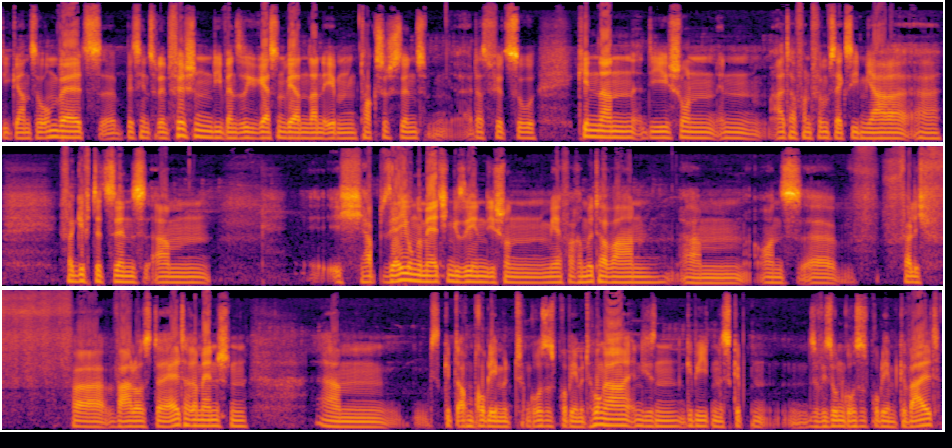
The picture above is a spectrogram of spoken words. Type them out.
die ganze Umwelt äh, bis hin zu den Fischen, die, wenn sie gegessen werden, dann eben toxisch sind. Das führt zu Kindern, die schon im Alter von fünf, sechs, sieben Jahre äh, vergiftet sind. Ähm, ich habe sehr junge Mädchen gesehen, die schon mehrfache Mütter waren ähm, und äh, völlig verwahrloste ältere Menschen Ähm, es gibt auch ein Problem mit, ein großes Problem mit Hunger in diesen Gebieten. Es gibt ein, sowieso ein großes Problem mit Gewalt.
